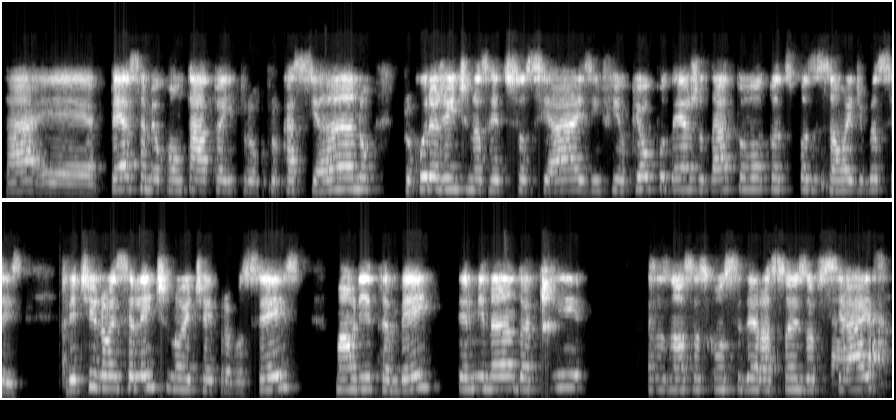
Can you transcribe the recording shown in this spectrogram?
Tá? É, peça meu contato aí para o Cassiano, procura a gente nas redes sociais, enfim, o que eu puder ajudar, estou à disposição aí de vocês. Betina, uma excelente noite aí para vocês. Mauri também. Terminando aqui as nossas considerações oficiais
